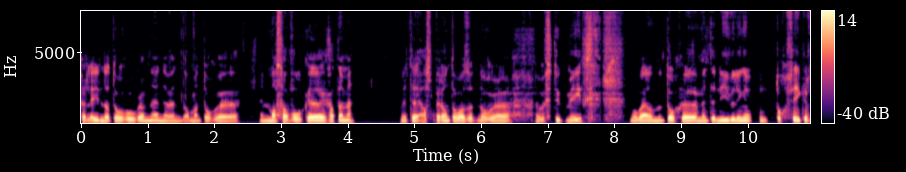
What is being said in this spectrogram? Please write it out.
verleden dat toch ook hebben en dat men toch uh, een massa volk uh, gaat hebben. Met de aspiranten was het nog, nog een stuk meer. Maar hadden toch uh, met de nieuwelingen toch zeker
